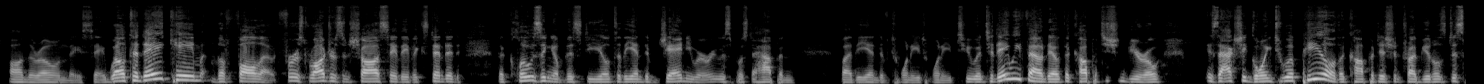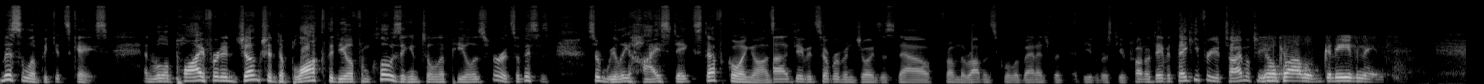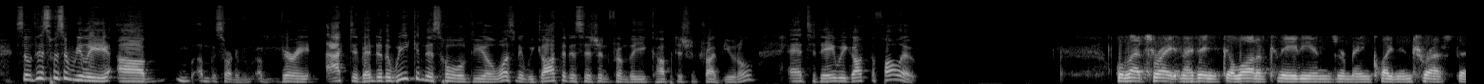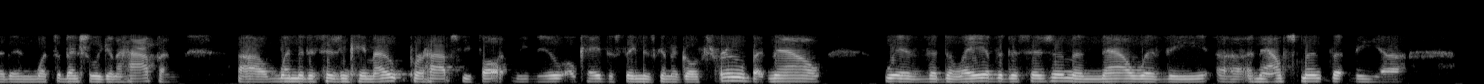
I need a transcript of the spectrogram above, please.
on their own, they say. Well, today came the fallout. First, Rogers and Shaw say they've extended the closing of this deal to the end of January. It was supposed to happen by the end of 2022. And today we found out the Competition Bureau is actually going to appeal the Competition Tribunal's dismissal of the its case and will apply for an injunction to block the deal from closing until an appeal is heard. So this is some really high stakes stuff going on. Uh, David Soberman joins us now from the Rotman School of Management at the University of Toronto. David, thank you for your time. No problem. Good evening. So this was a really uh, sort of a very active end of the week in this whole deal, wasn't it? We got the decision from the competition tribunal, and today we got the fallout. Well, that's right, and I think a lot of Canadians remain quite interested in what's eventually going to happen. Uh, when the decision came out, perhaps we thought we knew, okay, this thing is going to go through, but now with the delay of the decision and now with the uh, announcement that the uh,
